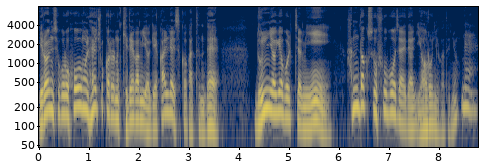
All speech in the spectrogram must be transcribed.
이런 식으로 호응을 해줄 거라는 기대감이 여기에 깔려 있을 것 같은데 눈 여겨볼 점이 한덕수 후보자에 대한 여론이거든요. 네.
